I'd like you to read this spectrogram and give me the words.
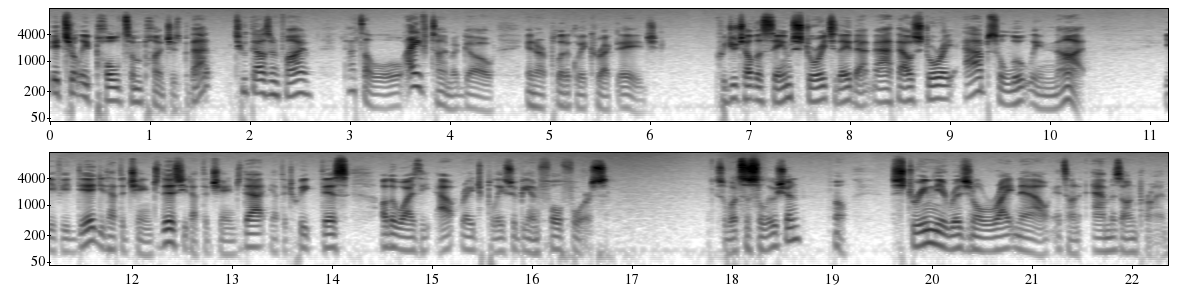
it certainly pulled some punches, but that 2005, that's a lifetime ago in our politically correct age. Could you tell the same story today, that Matthau story? Absolutely not. If you did, you'd have to change this, you'd have to change that, you have to tweak this. Otherwise, the outrage police would be in full force. So, what's the solution? Well, stream the original right now. It's on Amazon Prime.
